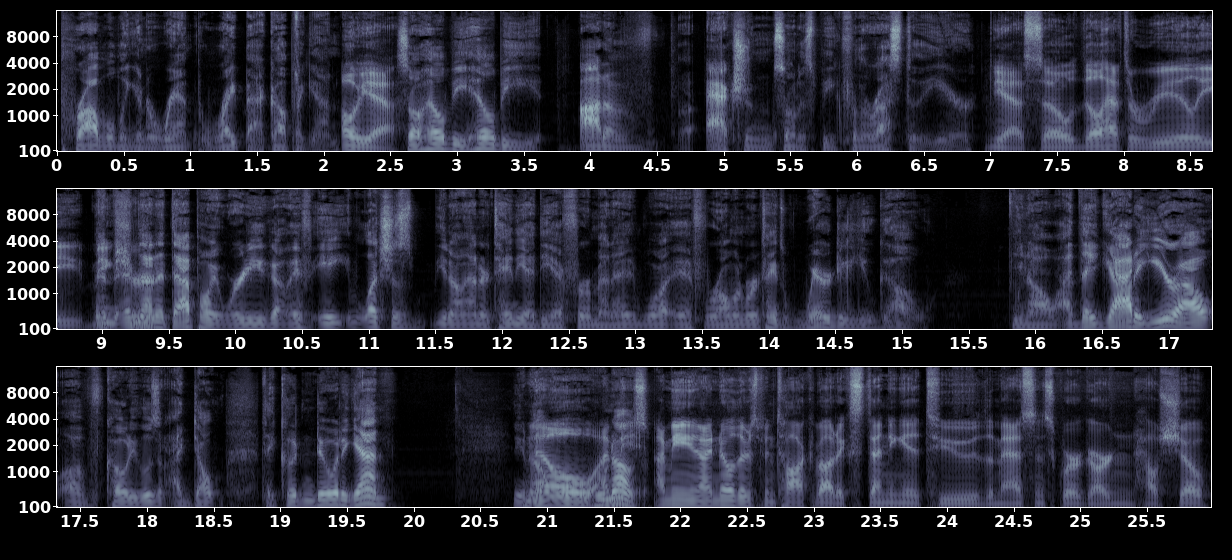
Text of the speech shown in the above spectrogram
probably going to ramp right back up again. oh yeah, So he'll be he'll be out of action, so to speak, for the rest of the year. yeah. So they'll have to really make And, sure. and then at that point, where do you go? If he, let's just you know entertain the idea for a minute. What if Roman retains? Where do you go? You know, uh, they got a year out of Cody losing. I don't. They couldn't do it again. You know, no, who I knows? Mean, I mean, I know there's been talk about extending it to the Madison Square Garden house show.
